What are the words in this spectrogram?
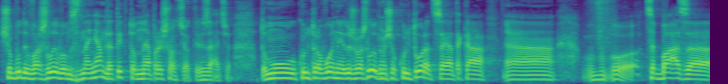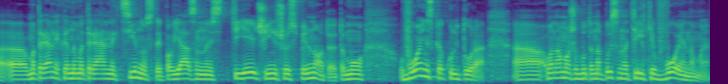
що буде важливим знанням для тих, хто не пройшов цю активізацію. Тому культура воїна є дуже важливою, тому що культура це така е, в- це база е, матеріальних і нематеріальних цінностей, пов'язаних з тією чи іншою спільнотою. Тому воїнська культура е, вона може бути написана тільки воїнами.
